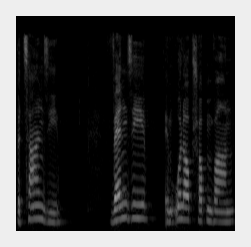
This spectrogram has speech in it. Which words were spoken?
bezahlen Sie, wenn Sie im Urlaub shoppen waren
